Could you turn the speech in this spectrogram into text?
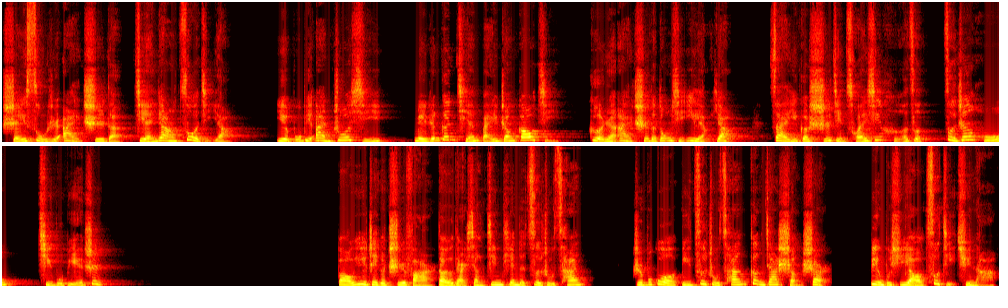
谁素日爱吃的，拣样做几样，也不必按桌席。”每人跟前摆一张高几，个人爱吃的东西一两样，再一个什锦攒心盒子、自珍壶，岂不别致？宝玉这个吃法倒有点像今天的自助餐，只不过比自助餐更加省事儿，并不需要自己去拿，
